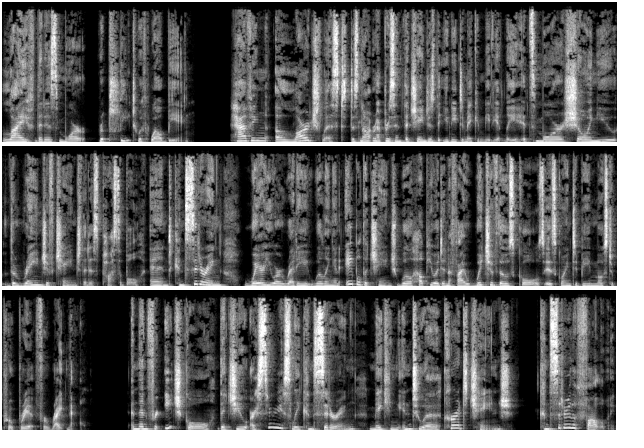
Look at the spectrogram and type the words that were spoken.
life that is more replete with well being. Having a large list does not represent the changes that you need to make immediately. It's more showing you the range of change that is possible. And considering where you are ready, willing, and able to change will help you identify which of those goals is going to be most appropriate for right now. And then for each goal that you are seriously considering making into a current change, consider the following.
